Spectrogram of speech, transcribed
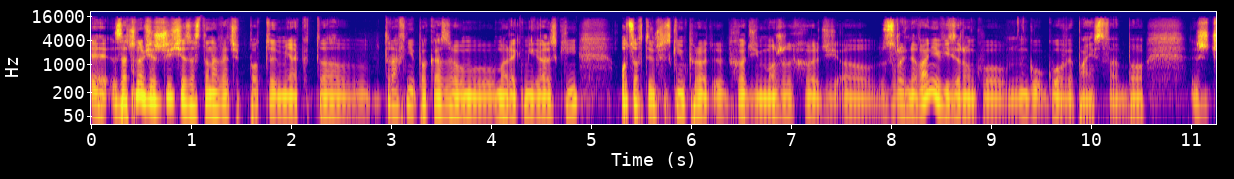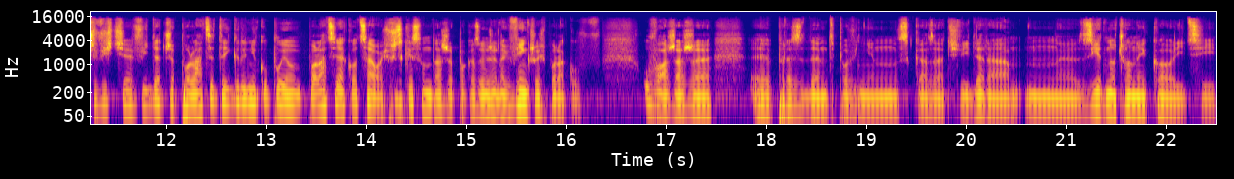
E, zaczynam się rzeczywiście zastanawiać po tym, jak to trafnie pokazał Marek Migalski, o co w tym wszystkim chodzi. Może chodzi o zrujnowanie wizerunku głowy państwa, bo rzeczywiście widać, że Polacy tej gry nie kupują. Polacy jako całość. Wszystkie sondaże pokazują, że jednak większość Polaków uważa, że e, prezydent powinien skazać lidera mm, zjednoczonej koalicji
